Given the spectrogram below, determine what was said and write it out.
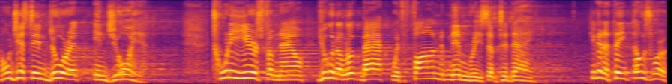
Don't just endure it, enjoy it. 20 years from now, you're going to look back with fond memories of today. You're going to think those were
